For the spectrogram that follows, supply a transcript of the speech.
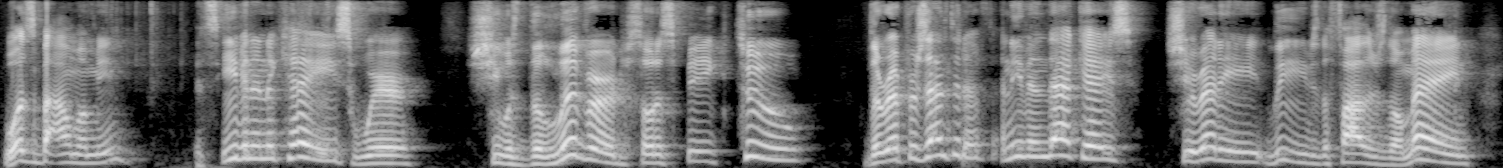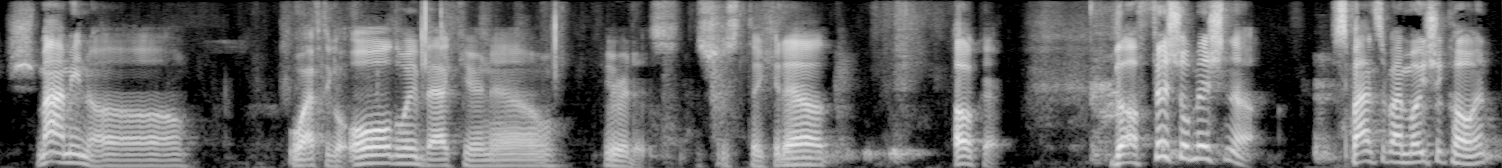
What's baalma mean? It's even in a case where she was delivered, so to speak, to the representative. And even in that case, she already leaves the father's domain. Shmamino. We'll oh, have to go all the way back here now. Here it is. Let's just take it out. Okay. The official Mishnah, sponsored by Moshe Cohen,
